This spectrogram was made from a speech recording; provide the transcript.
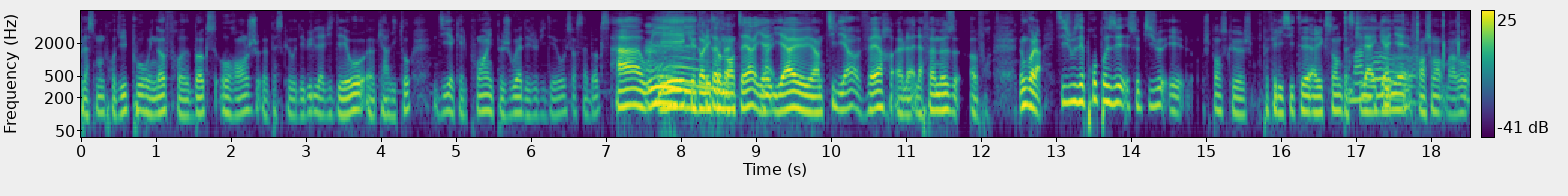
placement de produit pour une offre euh, box Orange, euh, parce qu'au début de la vidéo, euh, Carlito dit à quel point il peut jouer à des jeux vidéo sur sa box. Ah oui. Et que dans les commentaires, il y, a- Ouais. il y a un petit lien vers la, la fameuse offre. Donc voilà, si je vous ai proposé ce petit jeu, et je pense que je peux féliciter Alexandre parce qu'il a gagné, franchement, bravo. Bravo.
